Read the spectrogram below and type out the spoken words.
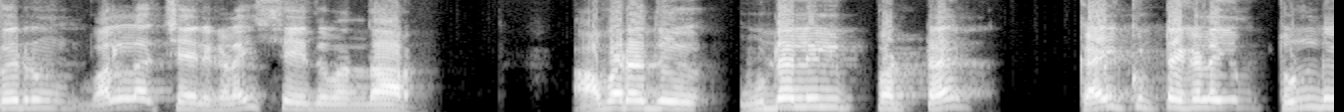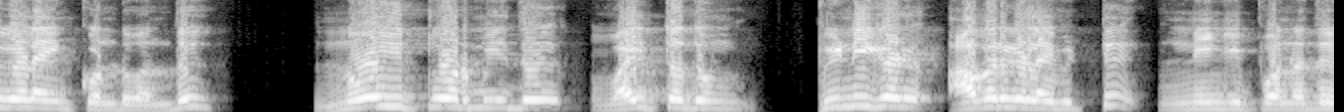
பெரும் வல்ல செயல்களை செய்து வந்தார். அவரது உடலில் பட்ட கைக்குட்டைகளையும் துண்டுகளையும் கொண்டு வந்து நோயுற்றோர் மீது வைத்ததும் பிணிகள் அவர்களை விட்டு நீங்கி போனது.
